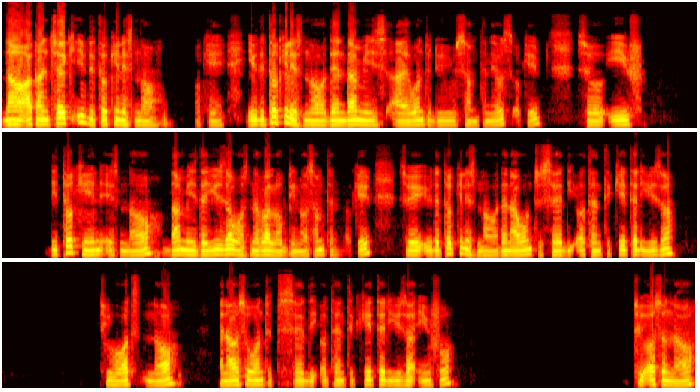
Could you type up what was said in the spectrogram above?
Now I can check if the token is null. Okay. If the token is null then that means I want to do something else. Okay. So if the token is null that means the user was never logged in or something okay? So if the token is null then i want to set the authenticated user to what? Null. And i also want to set the authenticated user info to also null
